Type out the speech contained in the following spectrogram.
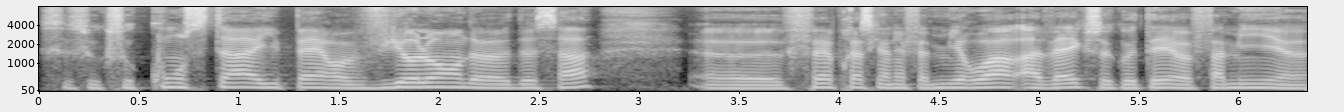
ce, ce- ce constat hyper violent de, de ça euh, fait presque un effet miroir avec ce côté euh, famille, euh,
